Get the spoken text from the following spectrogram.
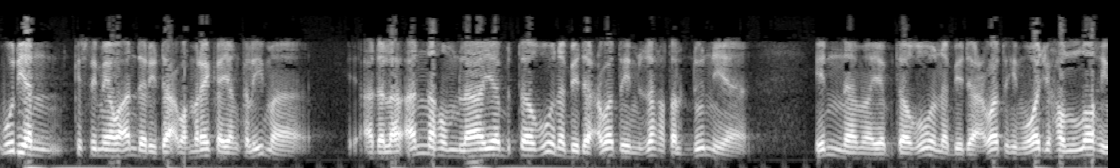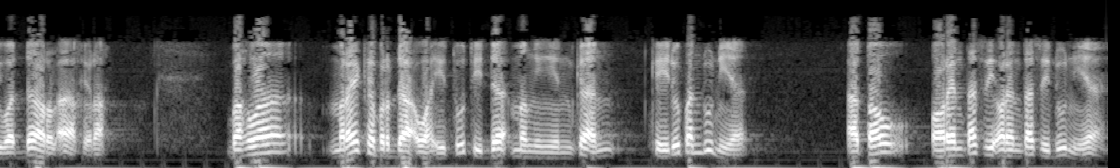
Kemudian keistimewaan dari dakwah mereka yang kelima adalah annahum la yabtaghuna bid'awatihim zahratal dunya innama yabtaghuna bid'awatihim wajha Allah wad daral akhirah bahwa mereka berdakwah itu tidak menginginkan kehidupan dunia atau orientasi-orientasi dunia.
